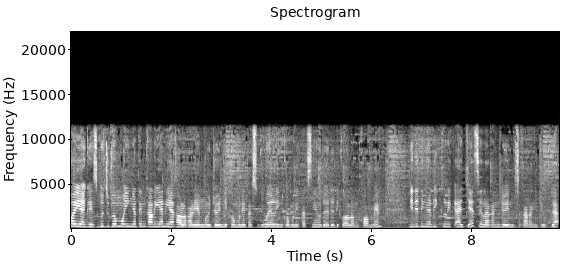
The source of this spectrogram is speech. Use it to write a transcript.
Oh iya guys, gue juga mau ingetin kalian ya kalau kalian mau join di komunitas gue, link komunitasnya udah ada di kolom komen. Jadi tinggal diklik aja, silahkan join sekarang juga.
